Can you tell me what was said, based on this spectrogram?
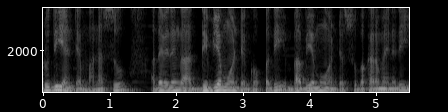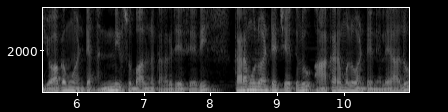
హృది అంటే మనస్సు అదేవిధంగా దివ్యము అంటే గొప్పది భవ్యము అంటే శుభకరమైనది యోగము అంటే అన్ని శుభాలను కలగజేసేది కరములు అంటే చేతులు ఆకరములు అంటే నిలయాలు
